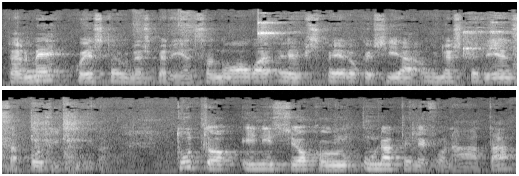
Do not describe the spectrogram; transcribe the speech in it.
Per me questa è un'esperienza nuova e spero che sia un'esperienza positiva. Tutto iniziò con una telefonata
